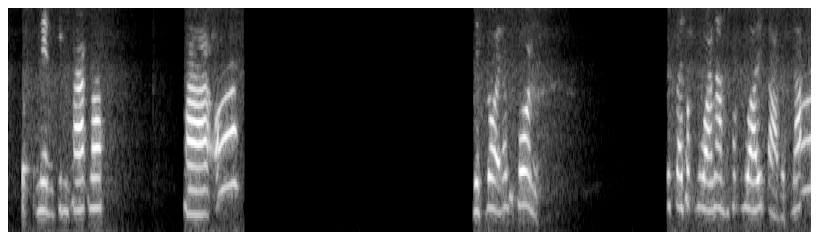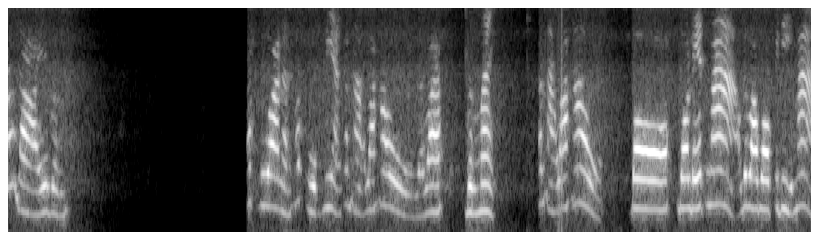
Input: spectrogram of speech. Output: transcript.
ๆเน้นกินพักเนาะ ผาอ๋อเรียบร้อยแล้วทุกคนจะใส่ผักบัวนำผักบัวที่ตาแบบหลายหลายเบิ่งครอบครัวนั่นเขาปลูกเนี่ยคันหากว่าเฮาแบบว่า เบิ่งไม่คันหากว่าเฮาบอบอเลสมากหรือว่าบอปีดีมาก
